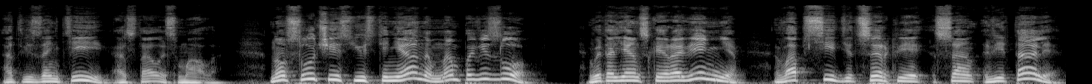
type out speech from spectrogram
от Византии осталось мало. Но в случае с Юстинианом нам повезло. В итальянской Равенне в апсиде церкви Сан-Витале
